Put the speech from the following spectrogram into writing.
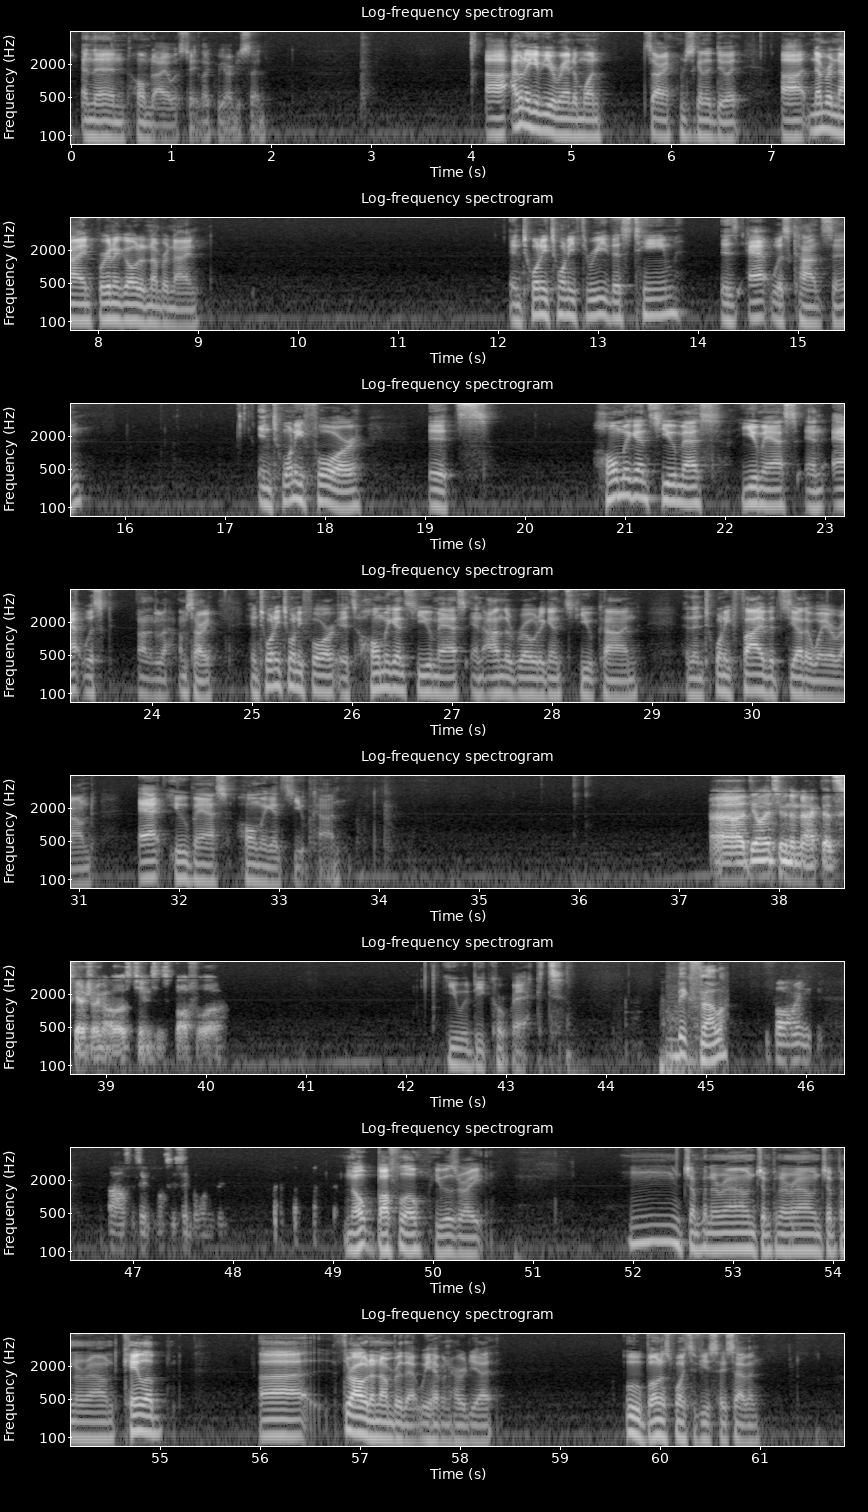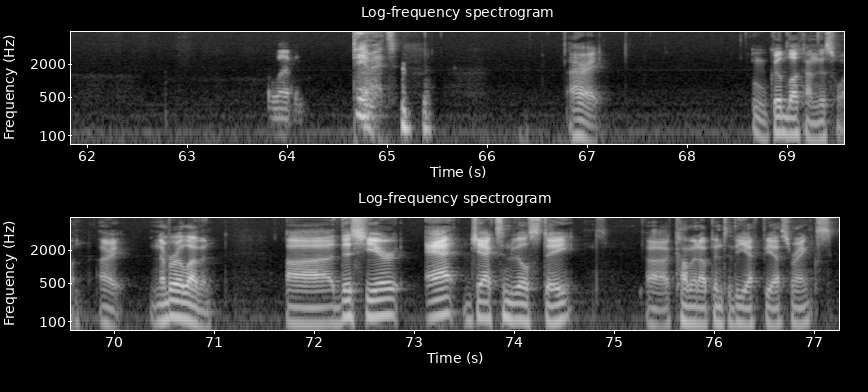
and then home to Iowa State, like we already said. Uh, I'm gonna give you a random one. Sorry, I'm just gonna do it. Uh, number nine, we're gonna go to number nine. In 2023, this team is at Wisconsin. In 24, it's home against UMass, UMass, and at Wis. uh, I'm sorry. In 2024, it's home against UMass and on the road against UConn, and then 25, it's the other way around, at UMass, home against UConn. Uh, the only team in the MAC that's scheduling all those teams is Buffalo. You would be correct. Big fella. Bowling. Oh, I was gonna say, I was gonna say Bowling Nope, Buffalo. He was right. Mm, jumping around, jumping around, jumping around. Kaleb, uh, throw out a number that we haven't heard yet. Ooh, bonus points if you say seven. Eleven. Damn it. All right. Ooh, good luck on this one. All right. Number 11. Uh, this year at Jacksonville State, uh, coming up into the FBS ranks.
